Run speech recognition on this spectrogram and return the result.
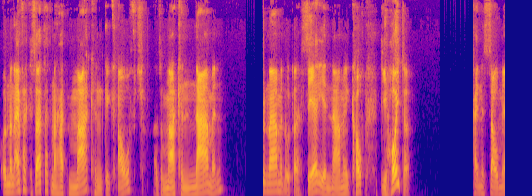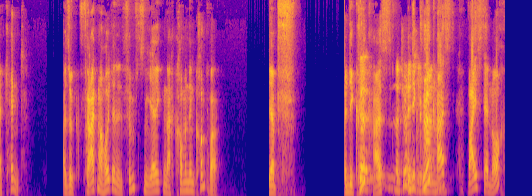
und man einfach gesagt hat, man hat Marken gekauft, also Markennamen, Namen oder Seriennamen gekauft, die heute keine Sau mehr kennt. Also frag mal heute einen 15-Jährigen nach kommenden Conquer. Ja, pff. Wenn du Glück äh, hast, wenn du Glück meine... hast, weiß der noch,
